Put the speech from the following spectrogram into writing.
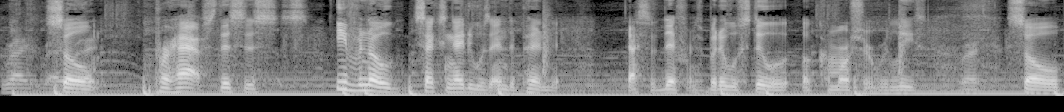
Right. right so right. perhaps this is, even though Section 80 was independent, that's the difference, but it was still a commercial release. Right. So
